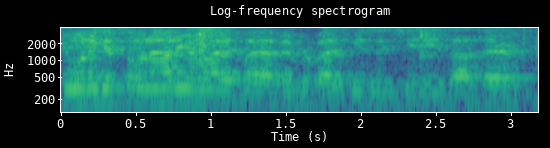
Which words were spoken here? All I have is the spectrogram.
You wanna get someone out of your life, I have improvised music CDs out there.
